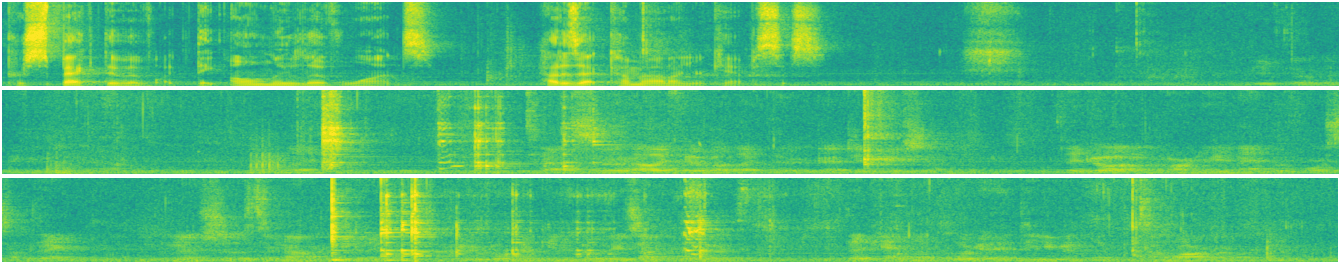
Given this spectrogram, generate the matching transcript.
perspective of like they only live once. How does that come out on your campuses If they're living in the now, like tests or how they feel about like their education, they go out and party the night before something, and it shows they're not really like critical thinking abilities aren't good. They can't like look ahead to even like tomorrow. okay They just like obsessive like, in that kind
